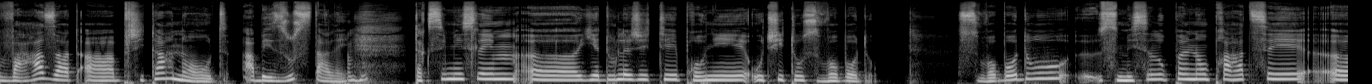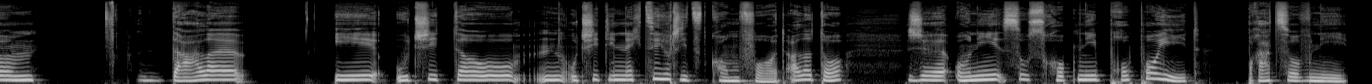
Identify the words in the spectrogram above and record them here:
vázat a přitáhnout, aby zůstali, mm-hmm tak si myslím, eh, je důležité pro ně určitou svobodu. Svobodu, smysluplnou práci, ehm, dále i určitou, hm, určitý, nechci říct komfort, ale to, že oni jsou schopni propojit pracovní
